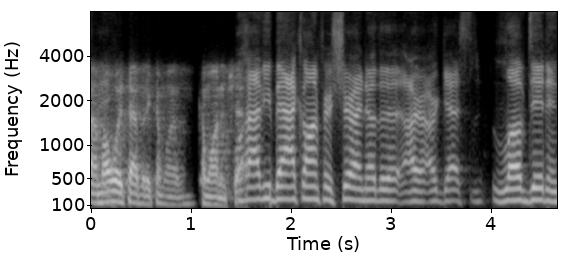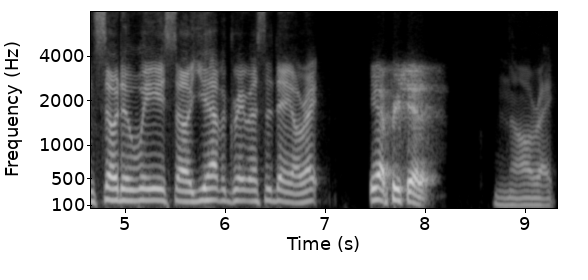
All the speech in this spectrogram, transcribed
anytime. Always happy to come on, come on and chat. We'll have you back on for sure. I know that our, our guests loved it, and so did we. So you have a great rest of the day. All right. Yeah, appreciate it. All right,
